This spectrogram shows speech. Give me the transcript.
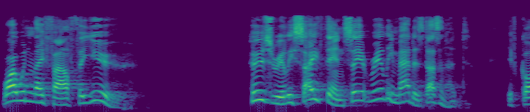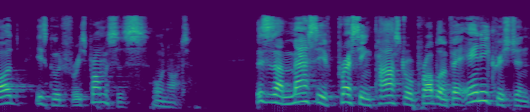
Why wouldn't they fail for you? Who's really safe then? See, it really matters, doesn't it? If God is good for his promises or not. This is a massive, pressing pastoral problem for any Christian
